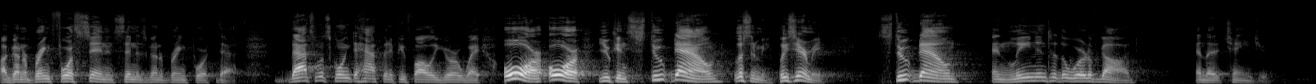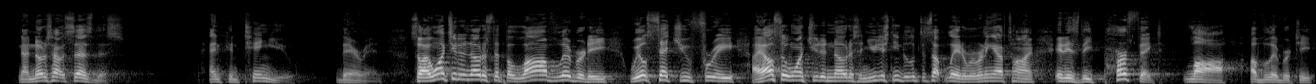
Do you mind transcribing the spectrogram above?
are going to bring forth sin, and sin is going to bring forth death. That's what's going to happen if you follow your way. Or, or you can stoop down, listen to me, please hear me. Stoop down and lean into the Word of God and let it change you. Now, notice how it says this and continue therein. So I want you to notice that the law of liberty will set you free. I also want you to notice, and you just need to look this up later, we're running out of time, it is the perfect law of liberty.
